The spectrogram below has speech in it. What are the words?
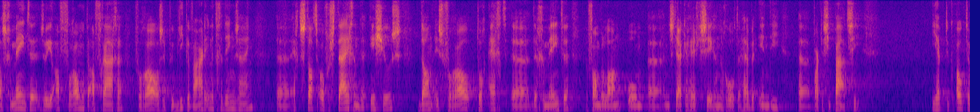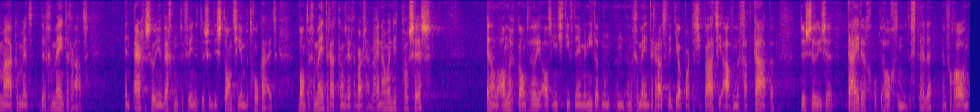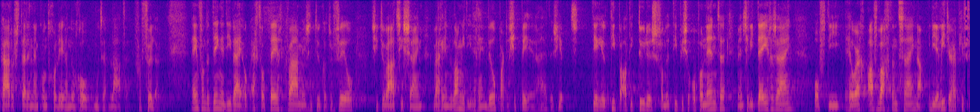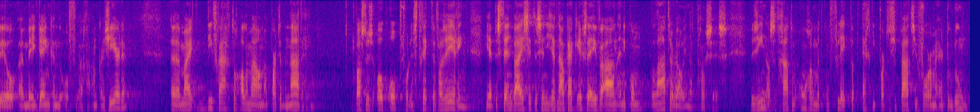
Als gemeente zul je af, vooral moeten afvragen, vooral als er publieke waarden in het geding zijn, uh, echt stadsoverstijgende issues, dan is vooral toch echt uh, de gemeente van belang om uh, een sterke regisserende rol te hebben in die participatie. Je hebt natuurlijk ook te maken met de gemeenteraad. En ergens zul je een weg moeten vinden tussen distantie en betrokkenheid. Want de gemeenteraad kan zeggen, waar zijn wij nou in dit proces? En aan de andere kant wil je als initiatiefnemer niet dat een, een, een gemeenteraadslid jouw participatieavonden gaat kapen. Dus zul je ze tijdig op de hoogte moeten stellen en vooral een kaderstellen en controlerende rol moeten laten vervullen. Een van de dingen die wij ook echt wel tegenkwamen is natuurlijk dat er veel situaties zijn waarin lang niet iedereen wil participeren. Hè. Dus je hebt stereotype attitudes van de typische opponenten, mensen die tegen zijn of die heel erg afwachtend zijn. Nou, idealiter heb je veel uh, meedenkende of uh, maar die vragen toch allemaal een aparte benadering. Pas dus ook op voor een strikte fasering. Je hebt de stand-by zitters en die zegt, nou kijk eerst even aan en ik kom later wel in dat proces. We zien als het gaat om omgang met conflict dat echt die participatievormen ertoe doen.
